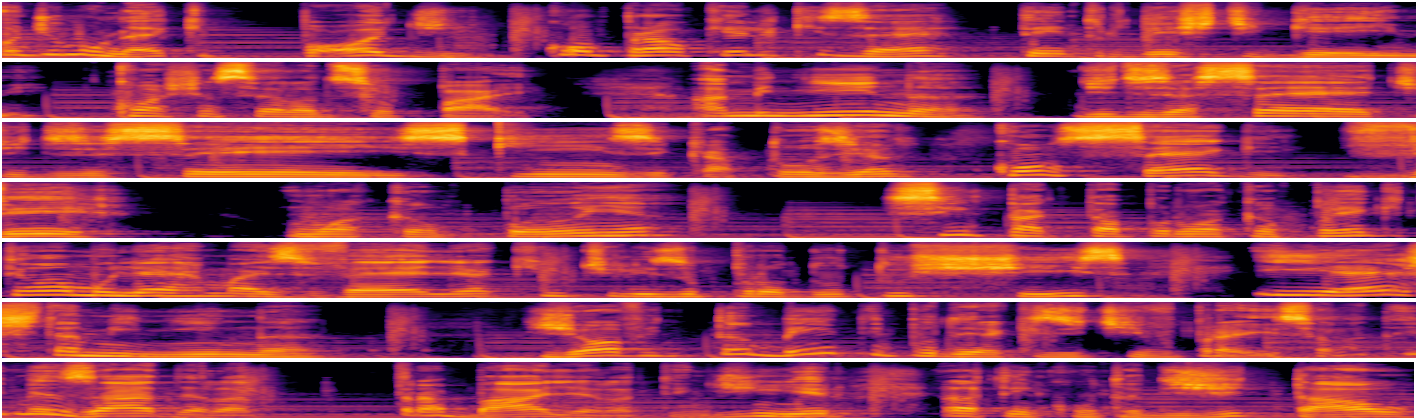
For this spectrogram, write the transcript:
onde o moleque pode comprar o que ele quiser dentro deste game, com a chancela do seu pai. A menina de 17, 16, 15, 14 anos consegue ver uma campanha, se impactar por uma campanha que tem uma mulher mais velha que utiliza o produto X e esta menina jovem também tem poder aquisitivo para isso. Ela tem mesada, ela trabalha, ela tem dinheiro, ela tem conta digital.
